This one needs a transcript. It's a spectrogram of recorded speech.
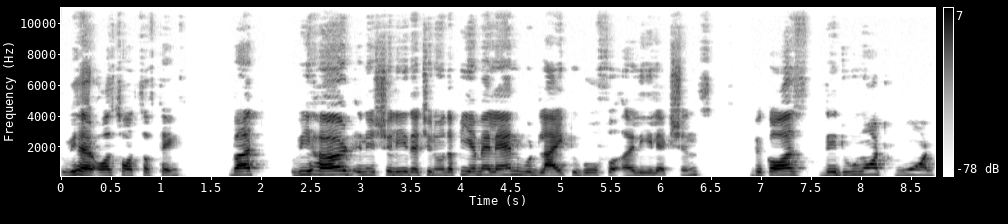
we hear all sorts of things, but we heard initially that you know the PMLN would like to go for early elections because they do not want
